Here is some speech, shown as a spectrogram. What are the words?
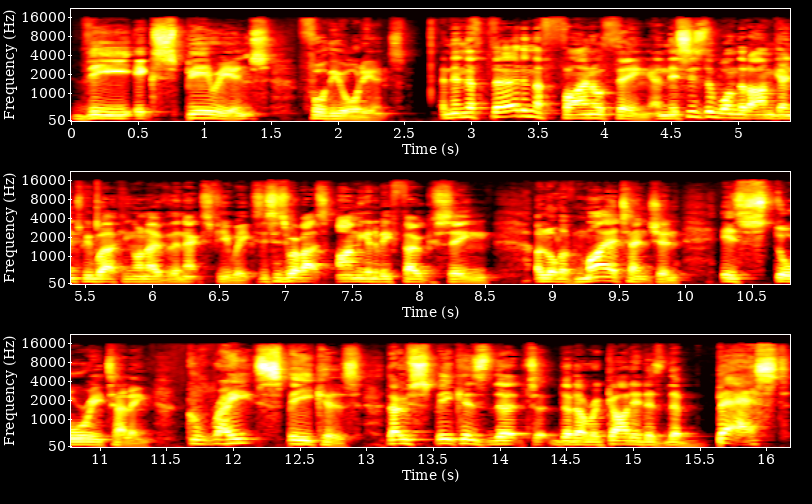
the experience for the audience? And then the third and the final thing, and this is the one that I'm going to be working on over the next few weeks. This is whereabouts I'm going to be focusing a lot of my attention is storytelling. Great speakers, those speakers that, that are regarded as the best,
